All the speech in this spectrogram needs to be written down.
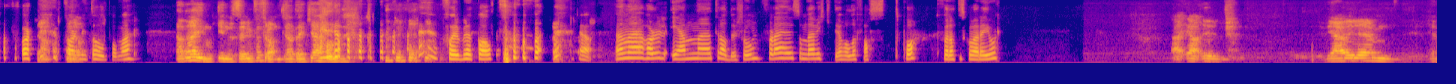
får Ja, ja, litt å holde på med. ja det er investering for framtida, tenker jeg. Forberedt på alt. ja. Men eh, har du én tradisjon for deg som det er viktig å holde fast på for at det skal være jul? Ja, eh, eh, jeg,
